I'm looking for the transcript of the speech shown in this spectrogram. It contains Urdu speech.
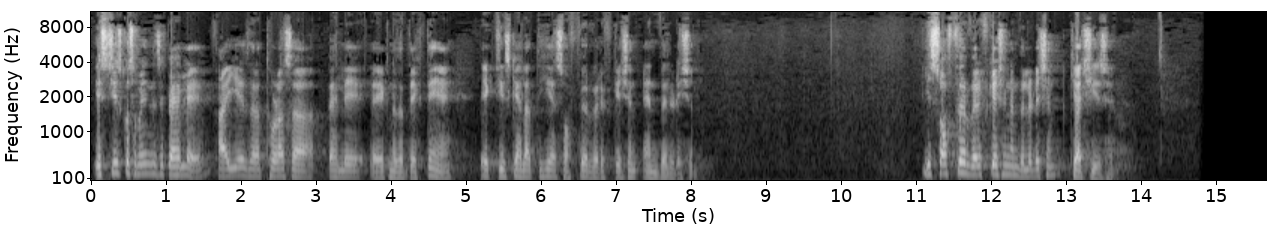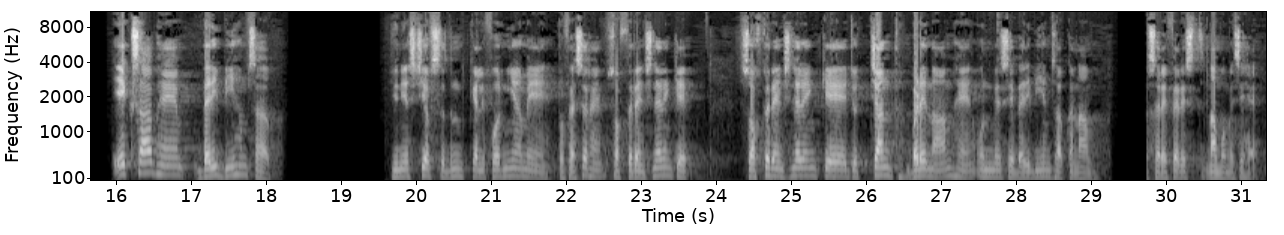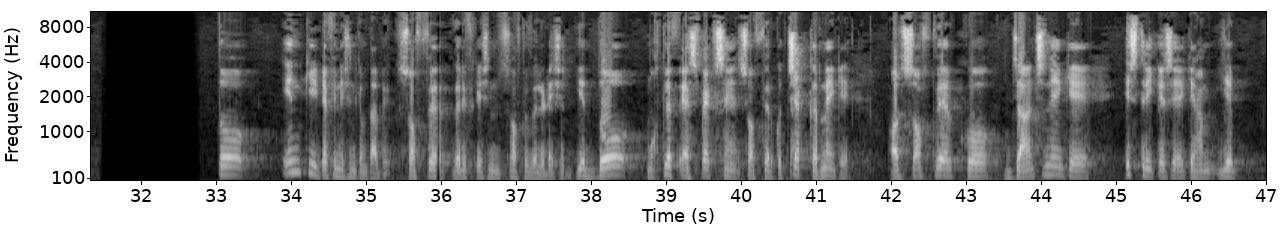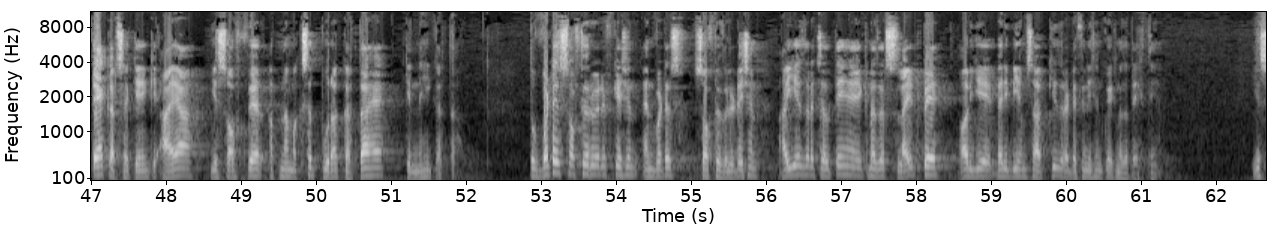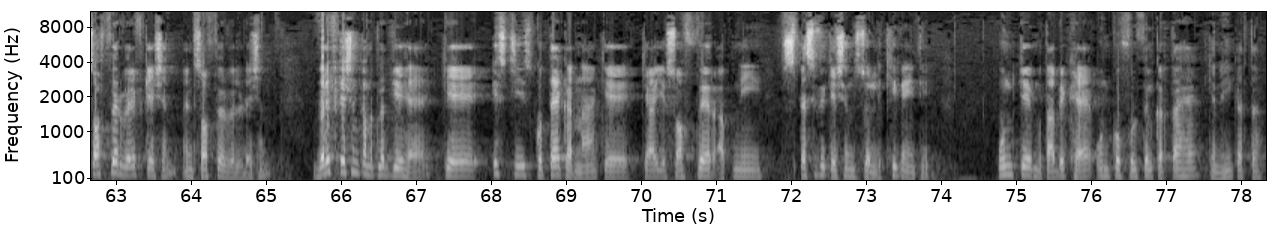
اس چیز کو سمجھنے سے پہلے آئیے ذرا تھوڑا سا پہلے ایک نظر دیکھتے ہیں۔ ایک چیز کہلاتی ہے software verification and validation یہ software verification and validation کیا چیز ہے؟ ایک صاحب ہیں بیری بیہم صاحب یونیورسٹی آف سدرن کیلیفورنیا میں پروفیسر ہیں سافٹ ویئر انجینئرنگ کے۔ سافٹ ویئر انجینئرنگ کے جو چند بڑے نام ہیں، ان میں سے بیری بیہم صاحب کا نام سر فہرست ناموں میں سے ہے۔ تو ان کی ڈیفینیشن کے مطابق software verification software validation یہ دو مختلف ایسپیکٹس ہیں سافٹ ویئر کو چیک کرنے کے اور سافٹ ویئر کو جانچنے کے اس طریقے سے کہ ہم یہ طے کر سکیں کہ آیا یہ سافٹ ویئر اپنا مقصد پورا کرتا ہے کہ نہیں کرتا۔ تو what is software verification and what is software validation آئیے ذرا چلتے ہیں ایک نظر سلائڈ پہ اور یہ بیری بی ایم صاحب کی ذرا ڈیفینیشن کو ایک نظر دیکھتے ہیں۔ یہ software verification and software validation verification کا مطلب یہ ہے کہ اس چیز کو طے کرنا کہ کیا یہ سافٹ ویئر اپنی اسپیسیفکیشنز جو لکھی گئی تھیں، ان کے مطابق ہے، ان کو فلفل کرتا ہے کہ نہیں کرتا؟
